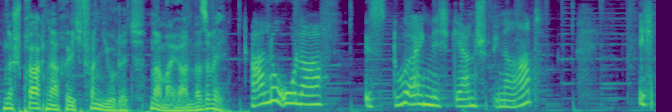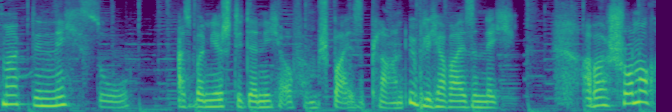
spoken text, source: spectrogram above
eine Sprachnachricht von Judith. Na, mal hören, was er will. Hallo Olaf, isst du eigentlich gern Spinat? Ich mag den nicht so. Also bei mir steht der nicht auf dem Speiseplan, üblicherweise nicht aber schon noch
